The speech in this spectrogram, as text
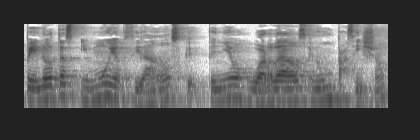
pelotas y muy oxidados que teníamos guardados en un pasillo.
